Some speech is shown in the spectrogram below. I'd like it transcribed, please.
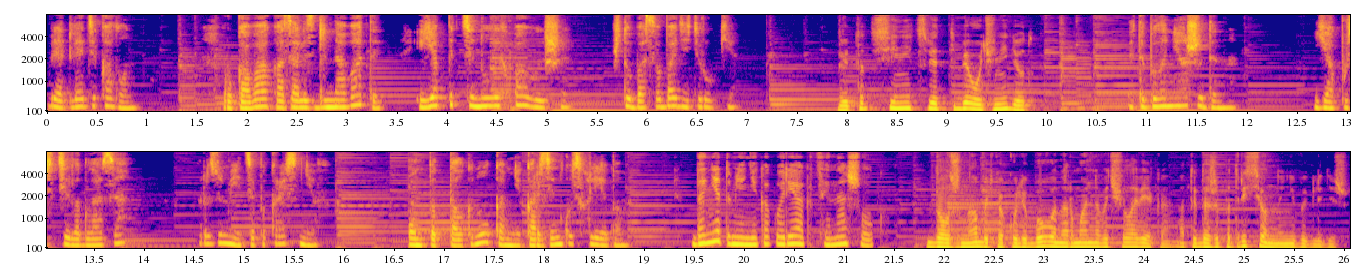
Вряд ли одеколон. Рукава оказались длинноваты, и я подтянула их повыше, чтобы освободить руки. Этот синий цвет тебе очень идет. Это было неожиданно. Я опустила глаза, разумеется, покраснев. Он подтолкнул ко мне корзинку с хлебом. Да нет у меня никакой реакции на шок. Должна быть, как у любого нормального человека, а ты даже потрясенной не выглядишь.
